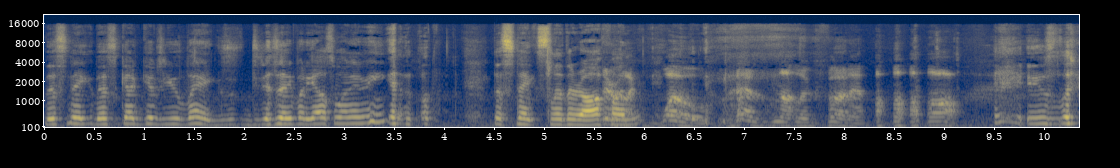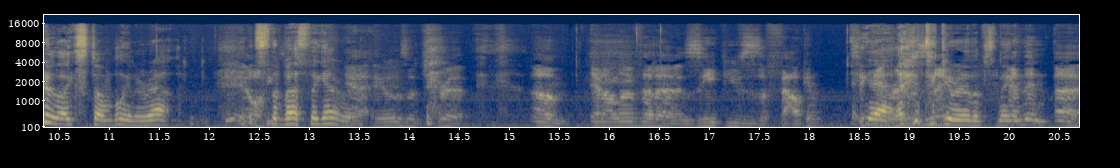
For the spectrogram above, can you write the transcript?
the snake? This gun gives you legs. Does anybody else want any?" And the snake slither off They're on. like, "Whoa, that does not look fun at all." he was literally like stumbling around. Yeah, It's the best thing ever. Yeah, it was a trip. um, and I love that uh, Zeep uses a falcon to yeah, get rid of the to snake. get rid of the snake. And then uh,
